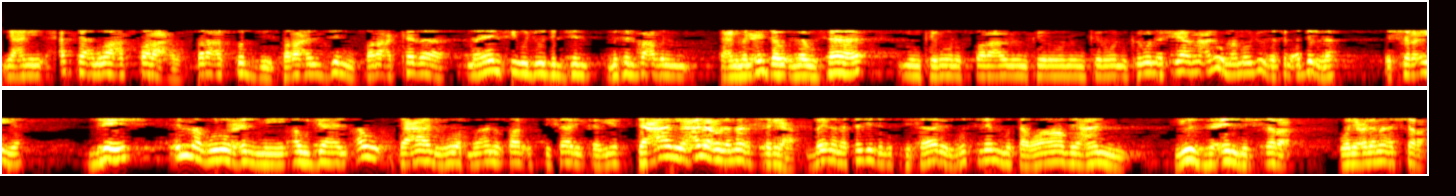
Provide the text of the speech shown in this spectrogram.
يعني حتى أنواع الصرع الصرع الطبي صرع الجن صرع كذا ما ينفي وجود الجن مثل بعض يعني من عنده لوثات ينكرون الصرع وينكرون ينكرون ينكرون أشياء معلومة موجودة في الأدلة الشرعية ليش؟ إما غرور علمي أو جهل أو تعالي هو وأنه صار استشاري كبير. تعالي على علماء الشريعة. بينما تجد الاستشاري المسلم متواضعا يذعن للشرع ولعلماء الشرع.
